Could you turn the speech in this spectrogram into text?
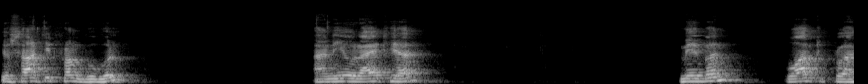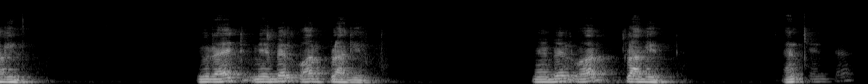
you search it from Google and you write here Maven war plugin. You write Maven war plugin. Maven war plugin. And enter.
